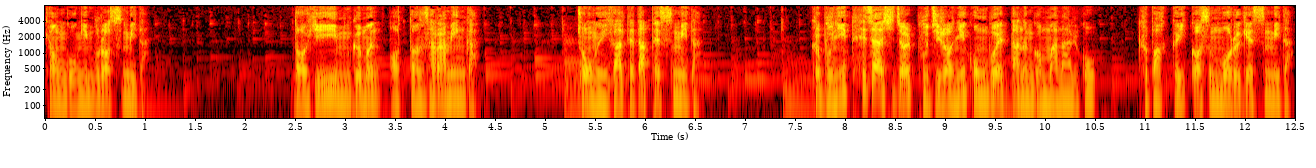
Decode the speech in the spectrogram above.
경공이 물었습니다. 너희 임금은 어떤 사람인가? 종의가 대답했습니다. 그분이 태자 시절 부지런히 공부했다는 것만 알고 그 밖의 것은 모르겠습니다.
